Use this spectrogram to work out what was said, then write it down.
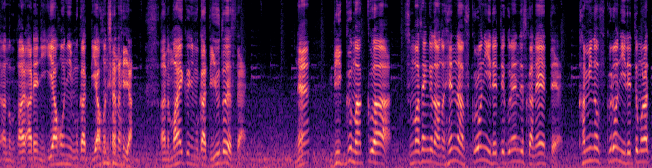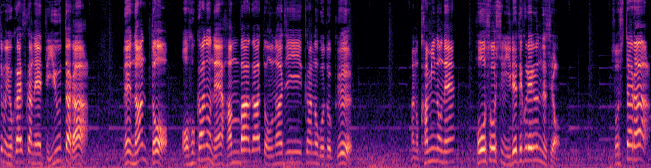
あの、あれにイヤホンに向かって、イヤホンじゃないや、あの、マイクに向かって言うとですね、ね、ビッグマックは、すんませんけど、あの、変な袋に入れてくれんですかねって、紙の袋に入れてもらってもよかですかねって言うたら、ね、なんと、他のね、ハンバーガーと同じかのごとく、あの、紙のね、包装紙に入れてくれるんですよ。そしたら、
